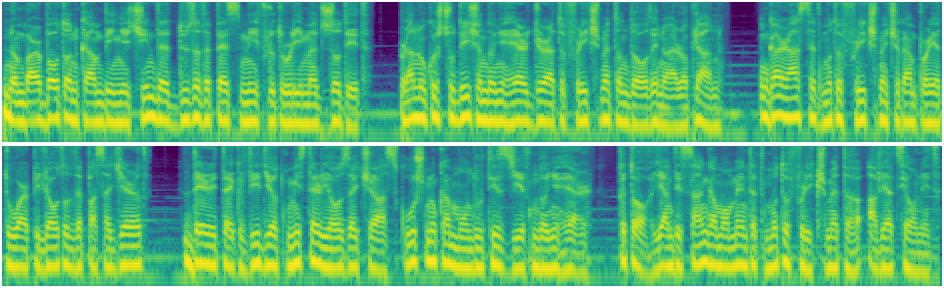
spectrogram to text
Në mbarë botën ka mbi njëqind e dyzet e pesë mijë fluturime çdo ditë, pra nuk është çudi që ndonjëherë gjëra të frikshme të ndodhin në aeroplan. Nga rastet më të frikshme që kanë përjetuar pilotët dhe pasagjerët, deri tek videot misterioze që askush nuk ka mundur t'i zgjidhë ndonjëherë, këto janë disa nga momentet më të frikshme të aviacionit.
